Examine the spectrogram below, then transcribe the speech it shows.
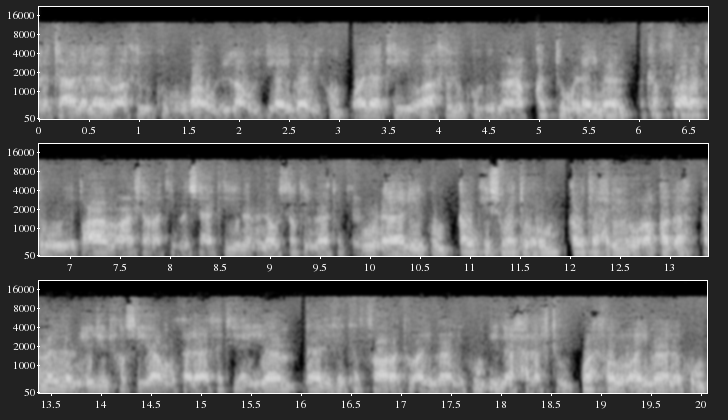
قال تعالى لا يؤاخذكم الله باللغو في أيمانكم ولكن يؤاخذكم بما عقدتم الأيمان. كفارته إطعام عشرة مساكين من أوسط ما تطعمون أهليكم أو كسوتهم أو تحرير رقبة. فمن لم يجد فصيام ثلاثة أيام ذلك كفارة أيمانكم إذا حلفتم. واحفظوا أيمانكم.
